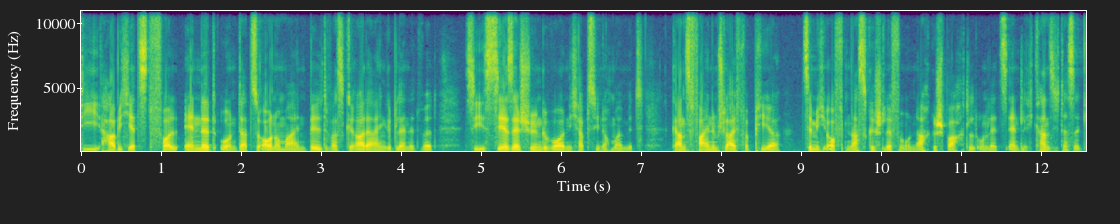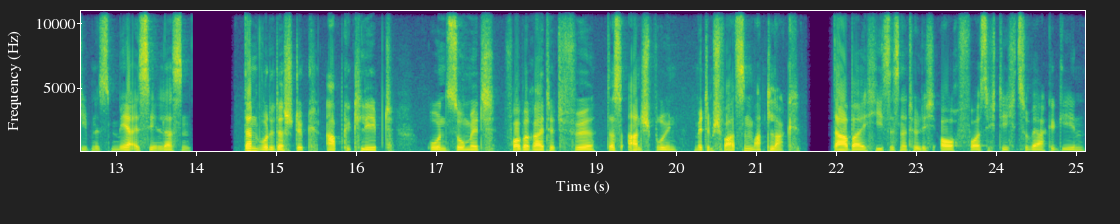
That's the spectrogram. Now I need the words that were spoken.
die habe ich jetzt vollendet und dazu auch nochmal ein Bild, was gerade eingeblendet wird. Sie ist sehr, sehr schön geworden. Ich habe sie nochmal mit ganz feinem Schleifpapier ziemlich oft nass geschliffen und nachgespachtelt und letztendlich kann sich das Ergebnis mehr als sehen lassen. Dann wurde das Stück abgeklebt und somit vorbereitet für das Ansprühen mit dem schwarzen Mattlack. Dabei hieß es natürlich auch vorsichtig zu Werke gehen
